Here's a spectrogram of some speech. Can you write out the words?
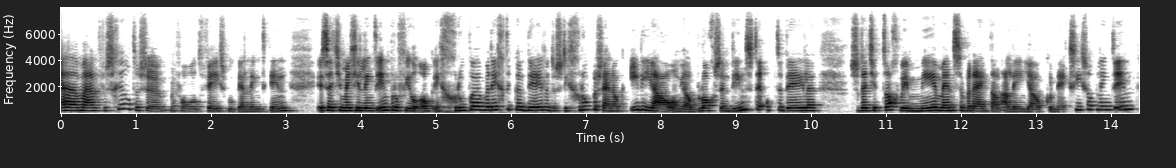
Uh, maar het verschil tussen bijvoorbeeld Facebook en LinkedIn is dat je met je LinkedIn-profiel ook in groepen berichten kunt delen. Dus die groepen zijn ook ideaal om jouw blogs en diensten op te delen, zodat je toch weer meer mensen bereikt dan alleen jouw connecties op LinkedIn.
